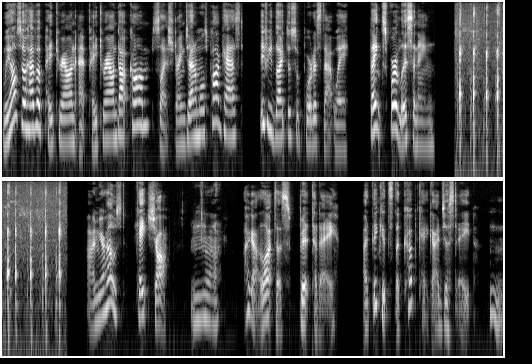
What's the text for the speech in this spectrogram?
We also have a Patreon at patreon.com slash strangeanimalspodcast if you'd like to support us that way. Thanks for listening. I'm your host, Kate Shaw. I got lots of spit today. I think it's the cupcake I just ate. Hmm.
